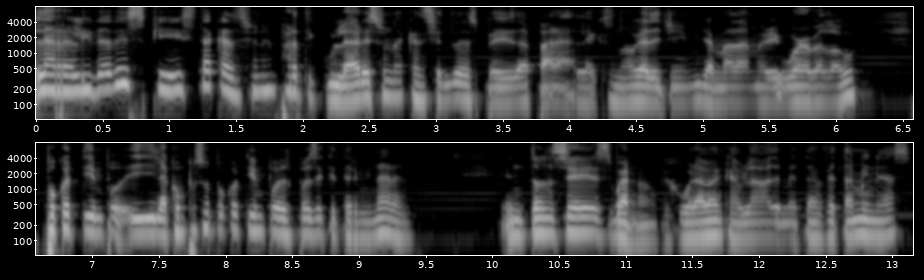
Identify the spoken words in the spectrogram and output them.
la realidad es que esta canción en particular es una canción de despedida para la exnovia de Jim llamada Mary Werbelow, poco tiempo, y la compuso poco tiempo después de que terminaran. Entonces, bueno, aunque juraban que hablaba de metanfetaminas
